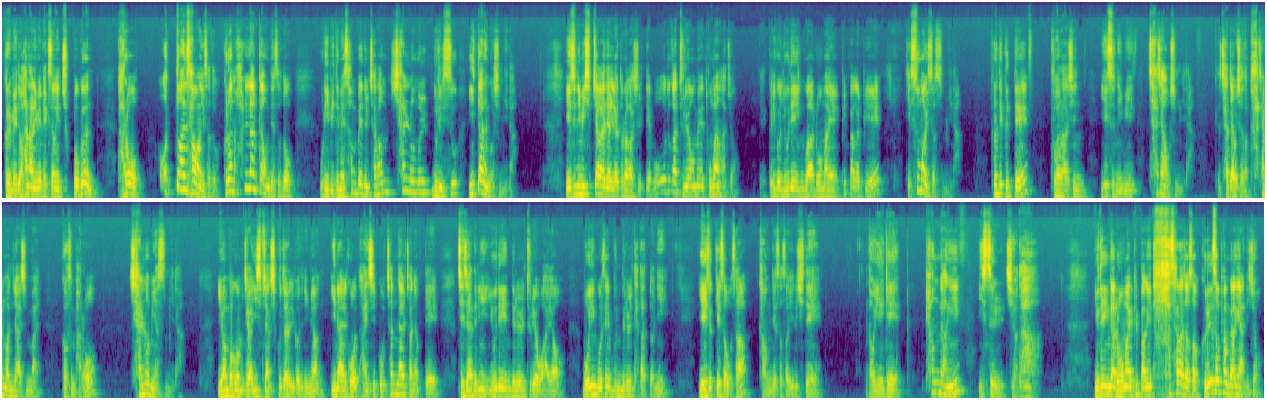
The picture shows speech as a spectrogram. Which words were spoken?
그럼에도 하나님의 백성의 축복은 바로 어떠한 상황에서도 그런 환란 가운데서도 우리 믿음의 선배들처럼 샬롬을 누릴 수 있다는 것입니다. 예수님이 십자가에 달려 돌아가실 때 모두가 두려움에 도망하죠. 그리고 유대인과 로마의 핍박을 피해 숨어 있었습니다. 그런데 그때 부활하신 예수님이 찾아오십니다. 그래서 찾아오셔서 가장 먼저 하신 말, 그것은 바로 샬롬이었습니다. 요한복음 제가 20장 19절을 읽어드리면 이날 곧 안식 후 첫날 저녁 때 제자들이 유대인들을 두려워하여 모인 곳의 문들을 닫았더니 예수께서 오사 가운데 서서 이르시되 너희에게 평강이 있을지어다. 유대인과 로마의 핍박이 다 사라져서 그래서 평강이 아니죠.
